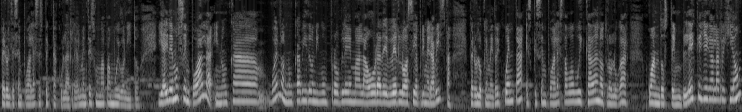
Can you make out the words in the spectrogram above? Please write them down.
pero el de Sempoala es espectacular, realmente es un mapa muy bonito. Y ahí vemos Sempoala y nunca, bueno, nunca ha habido ningún problema a la hora de verlo así a primera vista, pero lo que me doy cuenta es que Sempoala estaba ubicada en otro lugar. Cuando Tembleque llega a la región,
